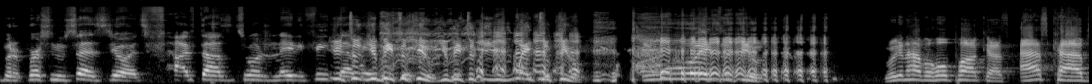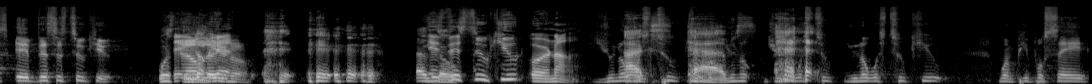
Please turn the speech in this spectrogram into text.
but a person who says, "Yo, it's five thousand two hundred and eighty feet," You too, way," you be too cute. You be too cute. You way too cute. You way too cute. We're gonna have a whole podcast. Ask cabs if this is too cute. What's There And I'll you let go, you know. That's Is dope. this too cute or not? You know Ask what's too you know, you know, you know what's too you know what's too cute? When people say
